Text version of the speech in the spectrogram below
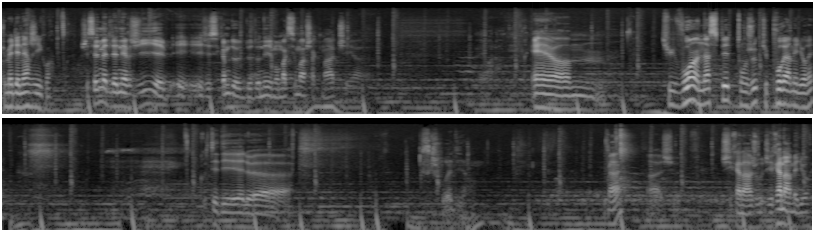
Tu mets de l'énergie, quoi. j'essaie de mettre de l'énergie et, et- et j'essaie quand même de, de donner mon maximum à chaque match. Et, euh, et voilà. Et tu vois un aspect de ton jeu que tu pourrais améliorer? Le, euh, Qu'est-ce que je pourrais dire? Hein? Ah, je- J'ai rien, à j'ai rien à améliorer.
